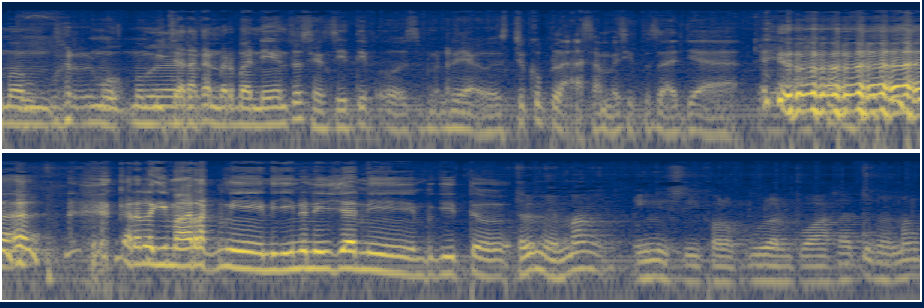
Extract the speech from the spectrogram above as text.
mem- membicarakan perbandingan itu sensitif us sebenarnya us cukup lah sampai situ saja. Karena lagi marak nih di Indonesia nih begitu. tapi memang ini sih kalau bulan puasa tuh memang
